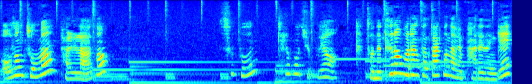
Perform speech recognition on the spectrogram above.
어성초만 발라서 수분 채워주고요. 저는 트러블 항상 짜고 나면 바르는 게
